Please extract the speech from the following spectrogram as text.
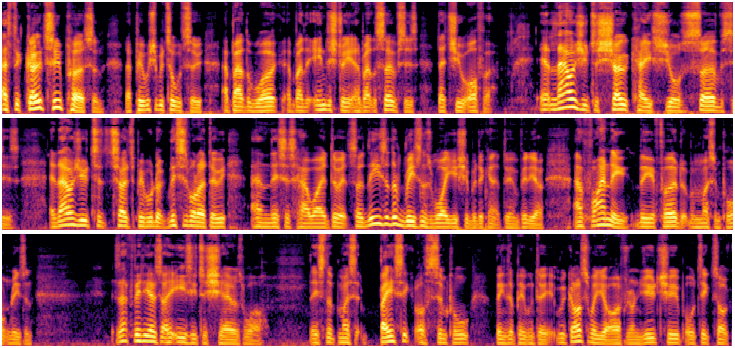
as the go to person that people should be talking to about the work, about the industry, and about the services that you offer. It allows you to showcase your services. It allows you to show to people, look, this is what I do and this is how I do it. So these are the reasons why you should be looking at doing video. And finally, the third and most important reason is that videos are easy to share as well. It's the most basic of simple things that people can do. Regardless of where you are, if you're on YouTube or TikTok,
